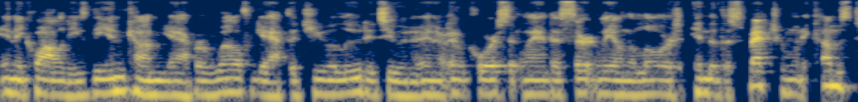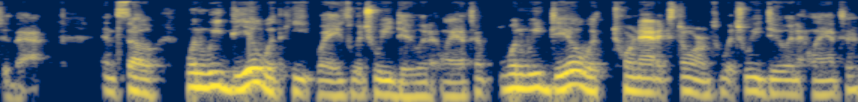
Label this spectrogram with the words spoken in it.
inequalities, the income gap or wealth gap that you alluded to. And, and, of course, Atlanta is certainly on the lower end of the spectrum when it comes to that. And so when we deal with heat waves, which we do in Atlanta, when we deal with tornadic storms, which we do in Atlanta,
